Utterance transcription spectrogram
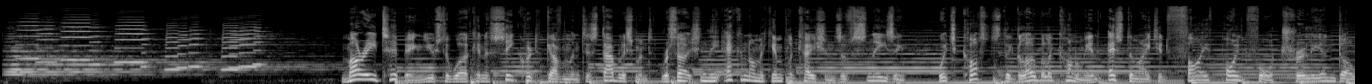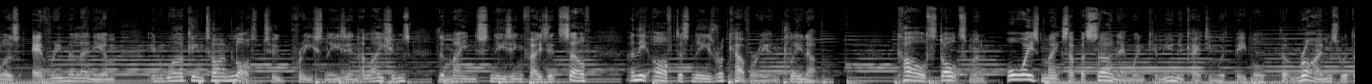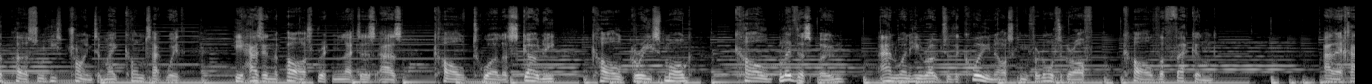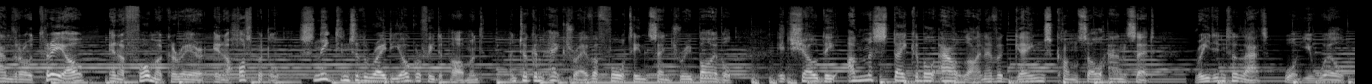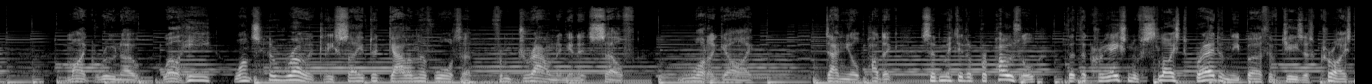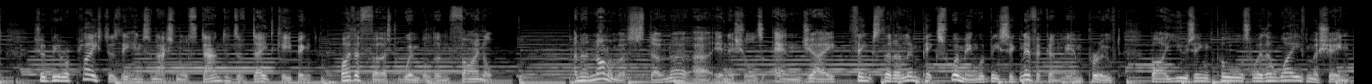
Murray Tipping used to work in a secret government establishment researching the economic implications of sneezing, which costs the global economy an estimated $5.4 trillion every millennium in working time lost to pre sneeze inhalations, the main sneezing phase itself, and the after sneeze recovery and cleanup. Carl Stoltzman always makes up a surname when communicating with people that rhymes with the person he's trying to make contact with. He has in the past written letters as Carl Twirlascone, Carl Grease-Mogg, Carl Blitherspoon, and when he wrote to the Queen asking for an autograph, Carl the Fecund. Alejandro Trio, in a former career in a hospital, sneaked into the radiography department and took an x ray of a 14th century Bible. It showed the unmistakable outline of a games console handset. Read into that what you will. Mike Runo, well, he once heroically saved a gallon of water from drowning in itself. What a guy. Daniel Puddock submitted a proposal that the creation of sliced bread and the birth of Jesus Christ should be replaced as the international standards of date keeping by the first Wimbledon final. An anonymous donor, uh, initials NJ, thinks that Olympic swimming would be significantly improved by using pools with a wave machine.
